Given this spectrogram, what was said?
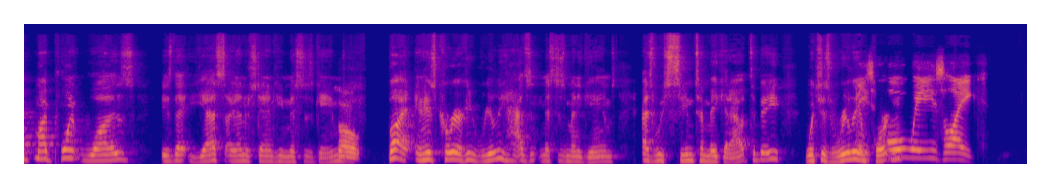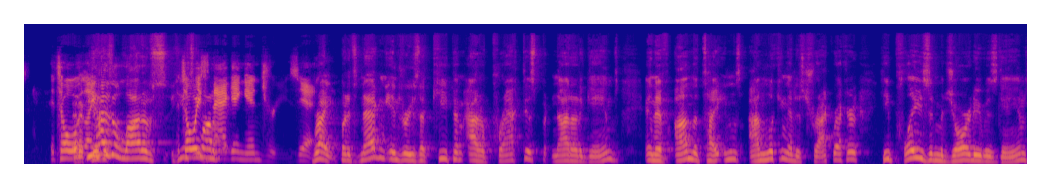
my, my point was is that yes, I understand he misses games, So but in his career, he really hasn't missed as many games as we seem to make it out to be, which is really he's important. always like, it's always like he has a lot of it's always lot of- nagging injuries. Yeah, Right, but it's nagging injuries that keep him out of practice, but not out of games. And if on the Titans, I'm looking at his track record, he plays in majority of his games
